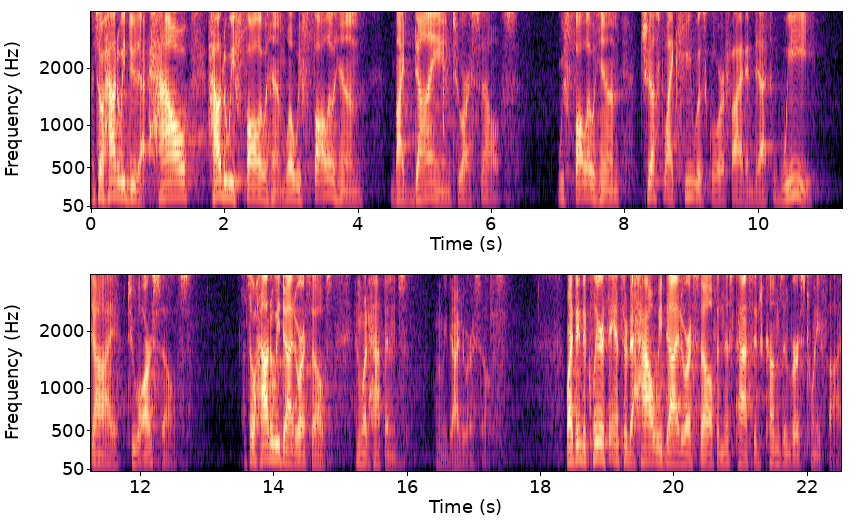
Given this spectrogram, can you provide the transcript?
And so, how do we do that? How, how do we follow him? Well, we follow him by dying to ourselves. We follow him just like he was glorified in death. We die to ourselves. So, how do we die to ourselves? And what happens when we die to ourselves? Well, I think the clearest answer to how we die to ourselves in this passage comes in verse 25.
